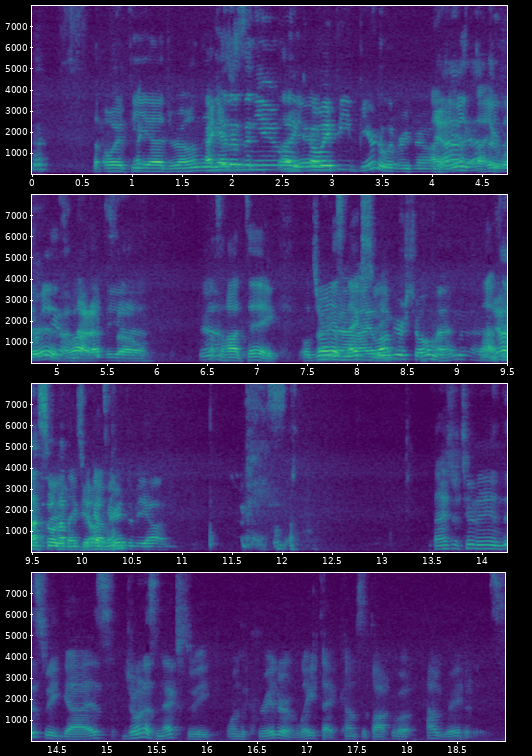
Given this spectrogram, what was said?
the OAP uh, drone. I you hear there's a new like hear- OAP beer delivery drone. I Yeah, hear, yeah, I hear there is. Wow, that, that'd be so- uh, yeah. that's a hot take. Well, join us Yeah, next I week. love your show, man. Ah, Uh, Yeah, thanks so for happy thanks for be It's coming. great to be on. Thanks. For tuning in this week, guys. Join us next week when the creator of LaTeX comes to talk about how great it is.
